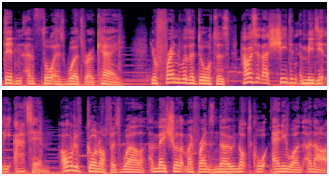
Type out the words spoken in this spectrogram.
didn't and thought his words were okay? Your friend with the daughters, how is it that she didn't immediately at him? I would have gone off as well and made sure that my friends know not to call anyone an R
